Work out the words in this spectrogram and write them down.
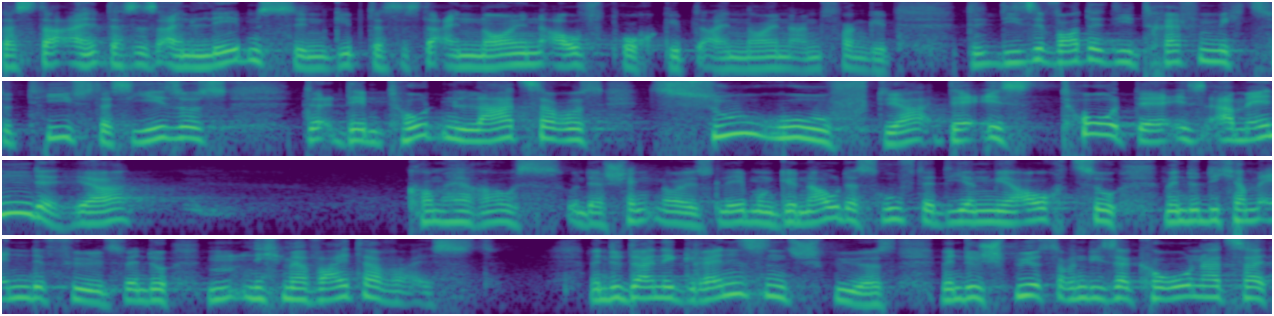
dass, da ein, dass es einen Lebenssinn gibt, dass es da einen neuen Aufbruch gibt, einen neuen Anfang gibt. Diese Worte, die treffen mich zutiefst, dass Jesus dem toten Lazarus zuruft, ja, der ist tot, der ist am Ende, ja. Komm heraus und er schenkt neues Leben. Und genau das ruft er dir und mir auch zu, wenn du dich am Ende fühlst, wenn du nicht mehr weiter weißt. Wenn du deine Grenzen spürst, wenn du spürst auch in dieser Corona-Zeit,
